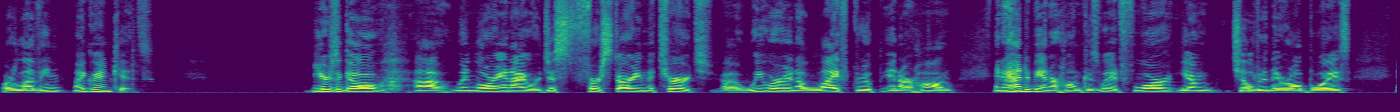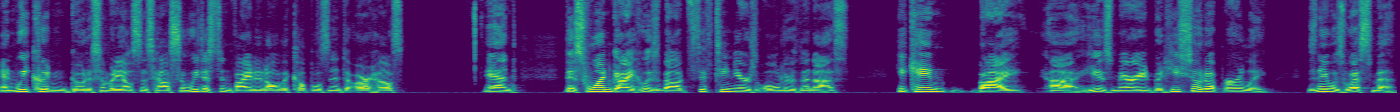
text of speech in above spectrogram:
or loving my grandkids. Years ago, uh, when Lori and I were just first starting the church, uh, we were in a life group in our home. And it had to be in our home because we had four young children. They were all boys. And we couldn't go to somebody else's house. So we just invited all the couples into our house. And this one guy who was about 15 years older than us, he came by. Uh, he was married, but he showed up early. His name was Wes Smith.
